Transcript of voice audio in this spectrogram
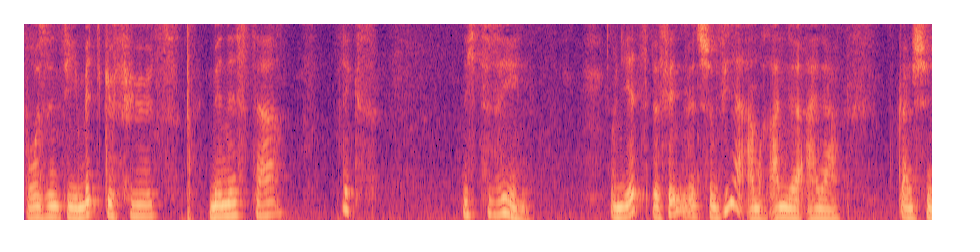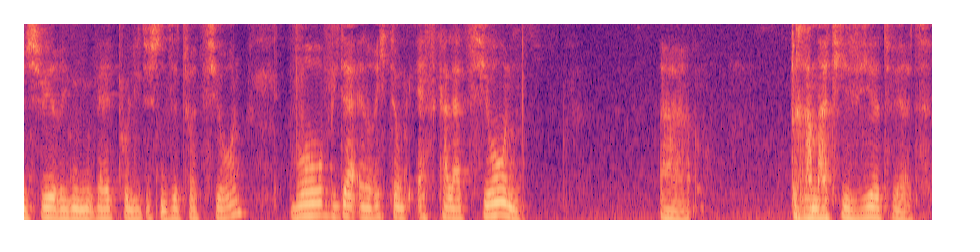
Wo sind die Mitgefühlsminister? Nix. Nicht zu sehen. Und jetzt befinden wir uns schon wieder am Rande einer ganz schön schwierigen weltpolitischen Situation, wo wieder in Richtung Eskalation äh, dramatisiert wird,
